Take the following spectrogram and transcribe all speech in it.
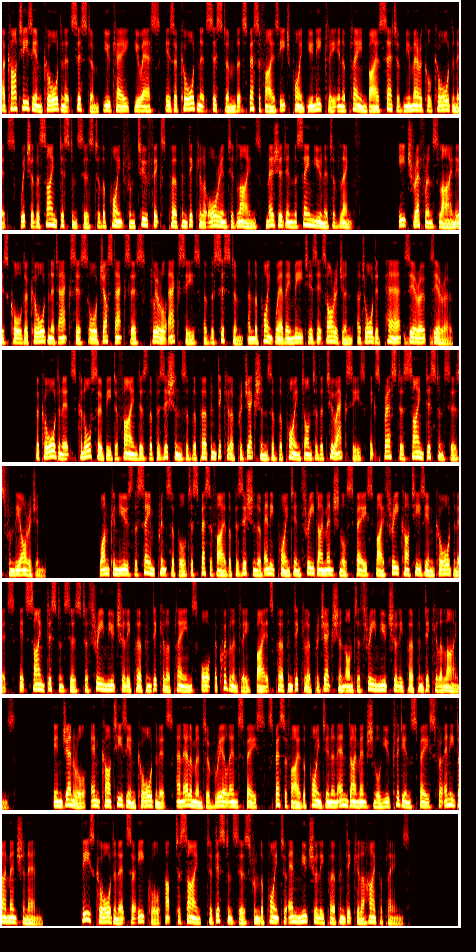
A Cartesian coordinate system UK, US, is a coordinate system that specifies each point uniquely in a plane by a set of numerical coordinates, which are the signed distances to the point from two fixed perpendicular oriented lines, measured in the same unit of length. Each reference line is called a coordinate axis or just axis plural axes of the system, and the point where they meet is its origin, at ordered pair 0, 0. The coordinates can also be defined as the positions of the perpendicular projections of the point onto the two axes, expressed as signed distances from the origin. One can use the same principle to specify the position of any point in three-dimensional space by three Cartesian coordinates, its signed distances to three mutually perpendicular planes or, equivalently, by its perpendicular projection onto three mutually perpendicular lines. In general, n-Cartesian coordinates an element of real n space specify the point in an n-dimensional Euclidean space for any dimension n. These coordinates are equal, up to sign, to distances from the point to n mutually perpendicular hyperplanes.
